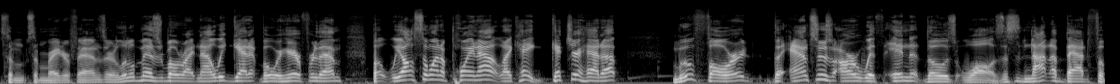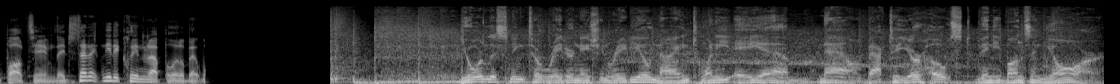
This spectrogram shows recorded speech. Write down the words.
some some Raider fans are a little miserable right now. We get it, but we're here for them. But we also want to point out, like, hey, get your head up, move forward. The answers are within those walls. This is not a bad football team. They just need to clean it up a little bit. You're listening to Raider Nation Radio 920 AM. Now, back to your host, Vinny Bonsignore.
